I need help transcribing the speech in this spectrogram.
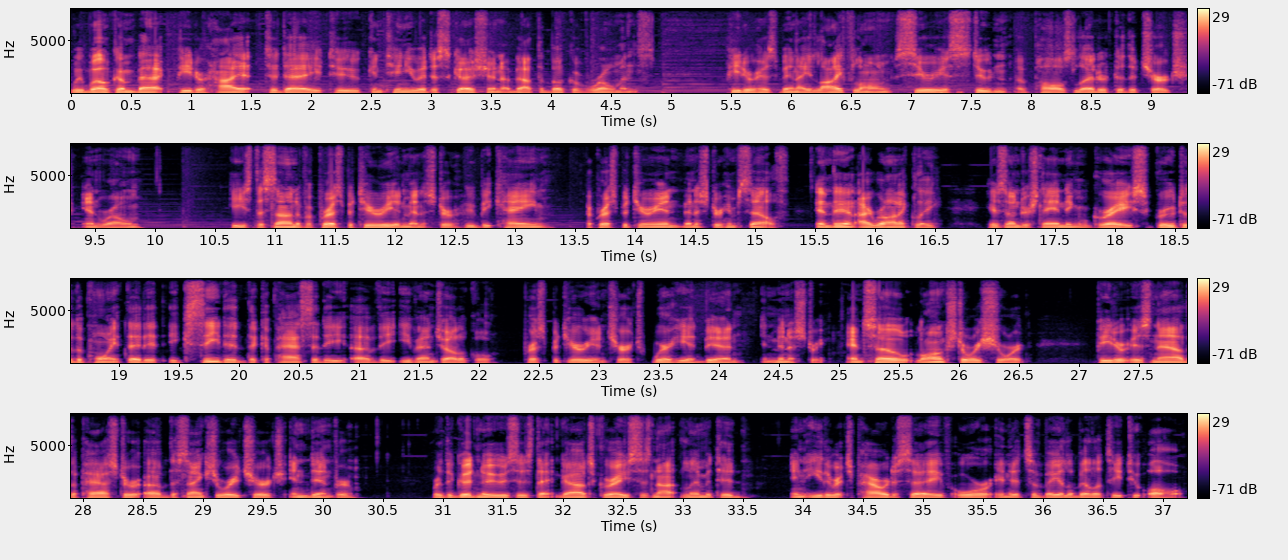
We welcome back Peter Hiett today to continue a discussion about the book of Romans. Peter has been a lifelong serious student of Paul's letter to the church in Rome. He's the son of a Presbyterian minister who became a Presbyterian minister himself. And then, ironically, his understanding of grace grew to the point that it exceeded the capacity of the evangelical Presbyterian church where he had been in ministry. And so, long story short, Peter is now the pastor of the Sanctuary Church in Denver, where the good news is that God's grace is not limited in either its power to save or in its availability to all.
